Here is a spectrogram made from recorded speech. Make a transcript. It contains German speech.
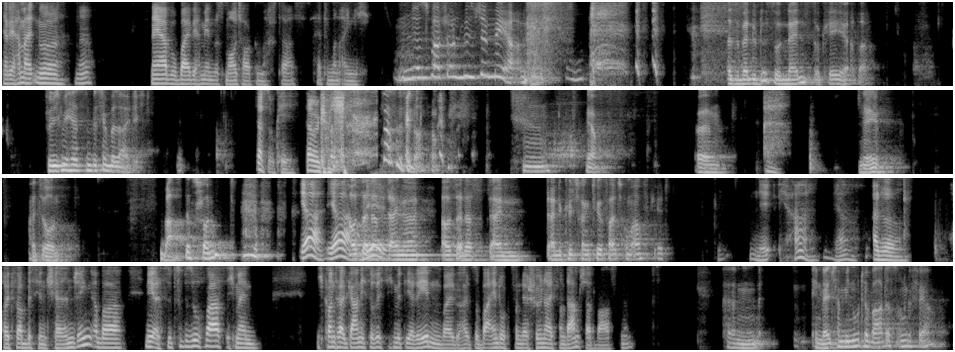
ja, wir haben halt nur, ne? Naja, wobei wir haben ja nur Smalltalk gemacht. Das hätte man eigentlich. Das war schon ein bisschen mehr. Also wenn du das so nennst, okay, aber fühle ich mich jetzt ein bisschen beleidigt. Das ist okay. Damit kann ich. Das ist in Ordnung. Hm, ja. Ähm, nee. Also war es das schon? Ja, ja. Außer nee. dass deine, außer dass dein, deine Kühlschranktür falsch rum aufgeht. Nee, ja, ja. Also heute war ein bisschen challenging, aber nee, als du zu Besuch warst, ich meine, ich konnte halt gar nicht so richtig mit dir reden, weil du halt so beeindruckt von der Schönheit von Darmstadt warst. Ne? Ähm, in welcher Minute war das ungefähr?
